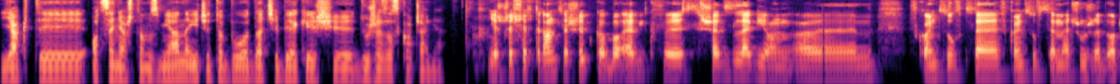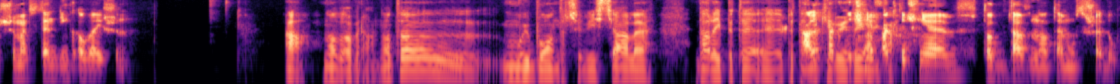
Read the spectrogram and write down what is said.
Jak ty oceniasz tą zmianę i czy to było dla ciebie jakieś e, duże zaskoczenie? Jeszcze się wtrącę szybko, bo Erik zszedł z Legion w końcówce, w końcówce meczu, żeby otrzymać standing ovation. A, no dobra, no to mój błąd oczywiście, ale dalej pyta, e, pytanie ale kieruję do Janka. faktycznie to dawno temu zszedł.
